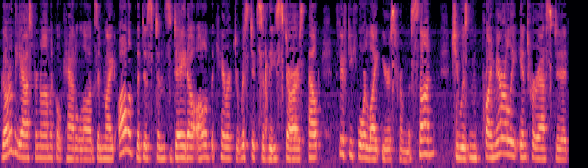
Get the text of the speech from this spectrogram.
go to the astronomical catalogs, and write all of the distance data, all of the characteristics of these stars out 54 light years from the sun. She was primarily interested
